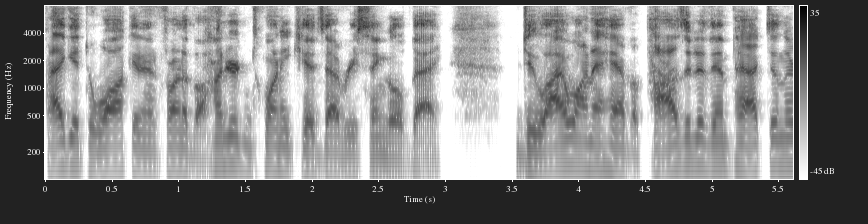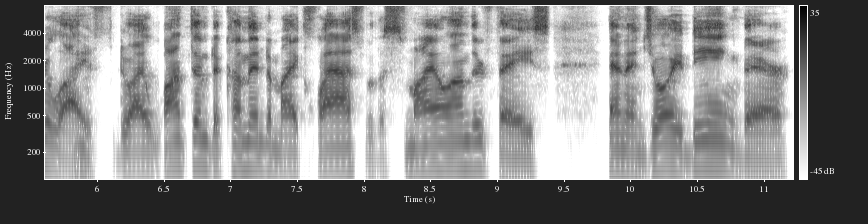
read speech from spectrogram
I get to walk in in front of 120 kids every single day. Do I want to have a positive impact in their mm. life? Do I want them to come into my class with a smile on their face and enjoy being there?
